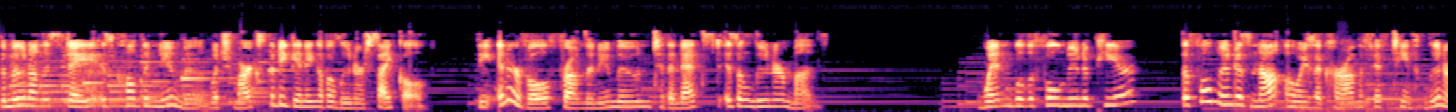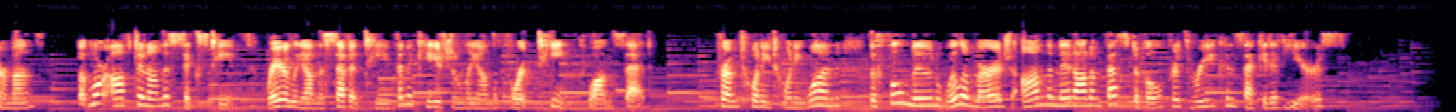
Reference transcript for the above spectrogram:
The moon on this day is called the new moon, which marks the beginning of a lunar cycle. The interval from the new moon to the next is a lunar month. When will the full moon appear? The full moon does not always occur on the 15th lunar month, but more often on the 16th, rarely on the 17th, and occasionally on the 14th, Wang said. From 2021, the full moon will emerge on the Mid-Autumn Festival for three consecutive years.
